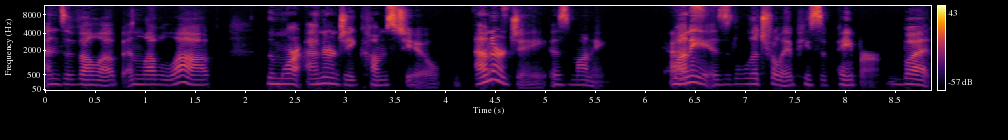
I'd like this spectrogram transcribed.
and develop and level up, the more energy comes to you. Energy is money. Yes. Money is literally a piece of paper, but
